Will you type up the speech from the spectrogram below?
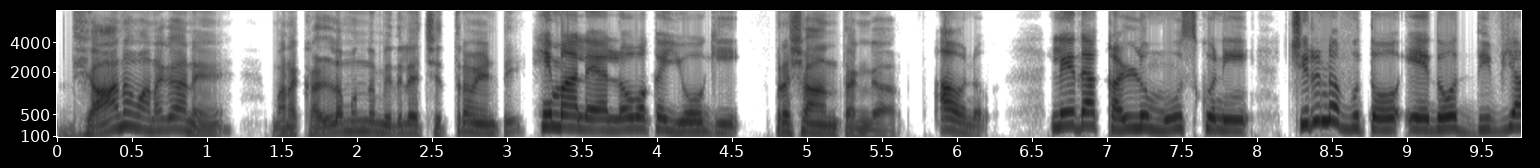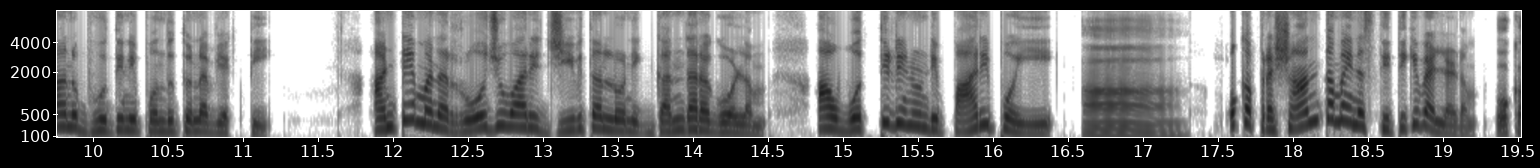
ధ్యానం అనగానే మన కళ్ళ ముందు మెదిలే చిత్రం ఏంటి? హిమాలయాల్లో ఒక యోగి. ప్రశాంతంగా. అవును. లేదా కళ్ళు మూసుకుని చిరునవ్వుతో ఏదో దివ్యానుభూతిని పొందుతున్న వ్యక్తి. అంటే మన రోజువారీ జీవితంలోని గందరగోళం ఆ ఒత్తిడి నుండి పారిపోయి ఆ. ఒక ప్రశాంతమైన స్థితికి వెళ్ళడం ఒక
